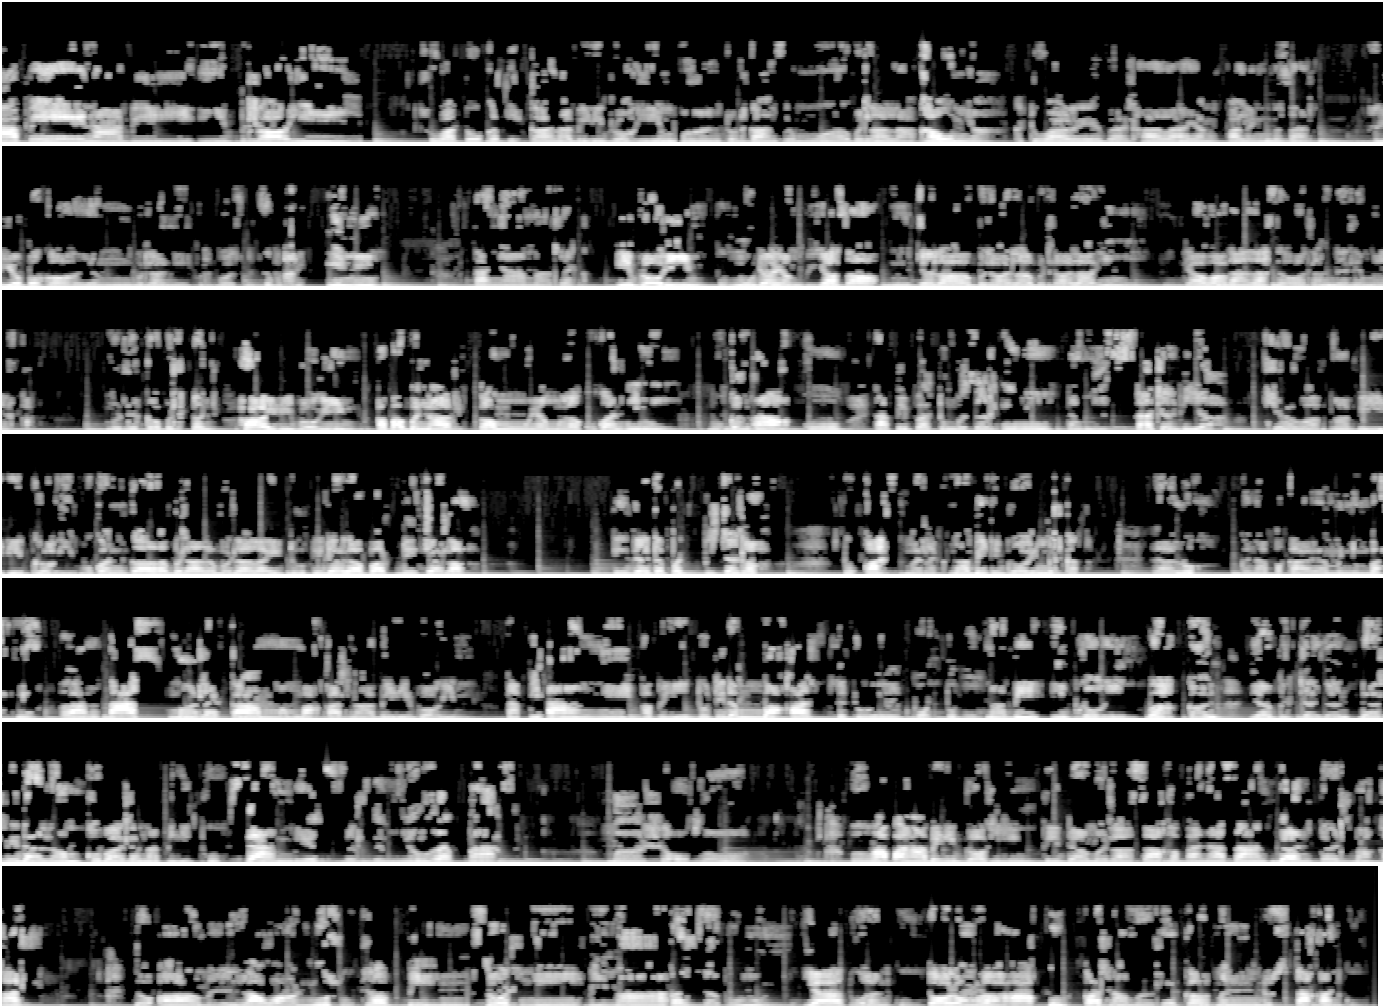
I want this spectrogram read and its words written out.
Api Nabi Ibrahim. Suatu ketika Nabi Ibrahim menghancurkan semua berhala kaumnya, kecuali berhala yang paling besar. Siapakah yang berani berbuat seperti ini? Tanya mereka. Ibrahim, pemuda yang biasa mencela berhala-berhala ini. Jawab salah seorang dari mereka. Mereka bertanya, Hai Ibrahim, apa benar kamu yang melakukan ini? Bukan aku, tapi patung besar ini. Tanya saja dia. Jawab Nabi Ibrahim, bukankah berhala-berhala itu tidak dapat bicara? Tidak dapat bicara? Tukar mereka. Nabi Ibrahim berkata, Lalu kenapa kalian menyembahnya? Lantas mereka membakar Nabi Ibrahim. Tapi aneh, api itu tidak membakar secuil pun tubuh Nabi Ibrahim. Bahkan dia berjalan dari dalam kobaran api itu sambil bersenyum lepas. Masya Allah. Mengapa Nabi Ibrahim tidak merasa kepanasan dan terbakar? Doa melawan musuh. Rabbi surni bima kadzabun. Ya Tuhanku, tolonglah aku karena mereka mendustakanku.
